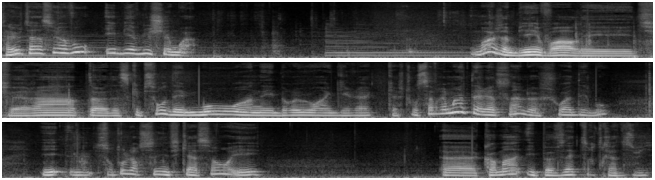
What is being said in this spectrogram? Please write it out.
Salutations à vous et bienvenue chez moi. Moi, j'aime bien voir les différentes euh, descriptions des mots en hébreu ou en grec. Je trouve ça vraiment intéressant, le choix des mots. Et surtout leur signification et euh, comment ils peuvent être traduits.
